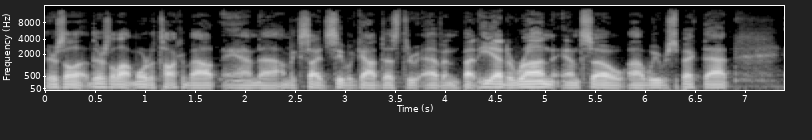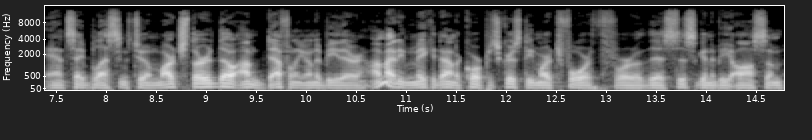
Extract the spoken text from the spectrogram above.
there's a there's a lot more to talk about, and uh, I'm excited to see what God does through Evan. But he had to run, and so uh, we respect that and say blessings to him. March 3rd, though, I'm definitely going to be there. I might even make it down to Corpus Christi March 4th for this. This is going to be awesome.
